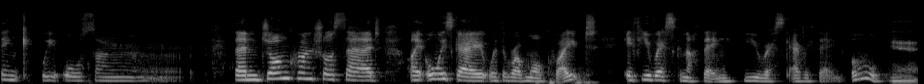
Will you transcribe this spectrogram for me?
think we also. Then John Cronshaw said, I always go with the Rob Moore quote if you risk nothing, you risk everything. Oh, Yeah.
